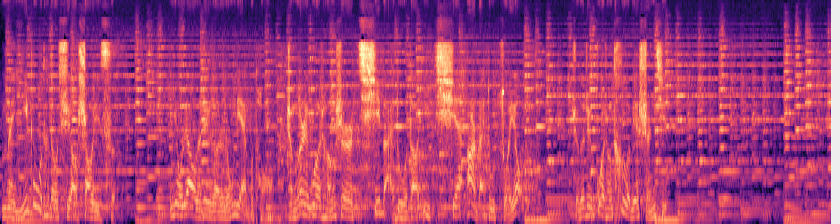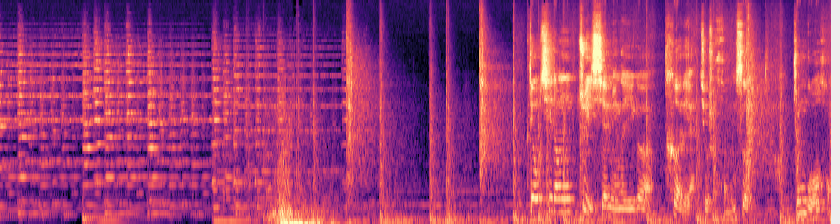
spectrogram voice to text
每一步它都需要烧一次。釉料的这个熔点不同，整个这过程是七百度到一千二百度左右，觉得这个过程特别神奇。雕漆当中最鲜明的一个特点就是红色，中国红。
